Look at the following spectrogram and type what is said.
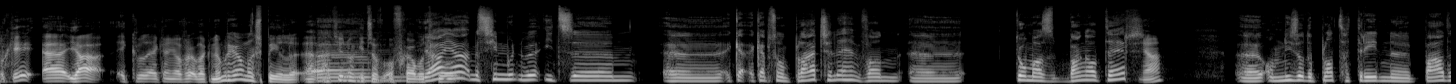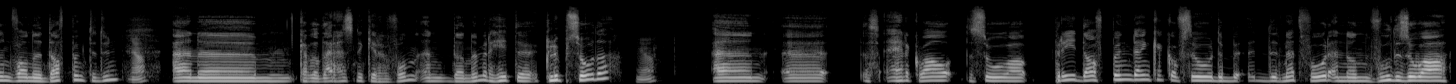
Oké, eh, ja, ik wil eigenlijk aan jou vragen, welk nummer gaan we nog spelen? Eh, had je nog iets of, of gaan we het ja, gewoon- ja, misschien moeten we iets... ehm, eh, ik, heb- ik heb zo'n plaatje liggen van Thomas Bangalter. Ja? om niet zo de platgetreden paden van Daft Punk te doen. Ja. En ehm, ik heb dat ergens een keer gevonden. En dat nummer heette Club Soda. Ja. En eh, dat is eigenlijk wel is zo wat pre-Daft Punk, denk ik. Of zo, de, er net voor. En dan voelde zo wat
